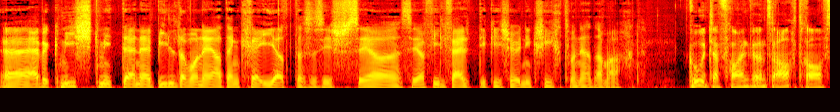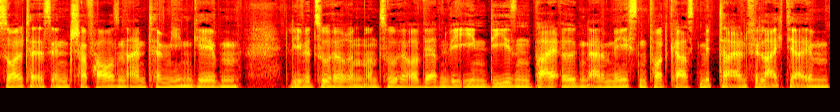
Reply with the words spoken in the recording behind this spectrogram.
äh, eben gemischt mit den Bildern, die er dann kreiert. Also es ist sehr, sehr vielfältige, schöne Geschichte, die er da macht. Gut, da freuen wir uns auch drauf. Sollte es in Schaffhausen einen Termin geben, liebe Zuhörerinnen und Zuhörer, werden wir Ihnen diesen bei irgendeinem nächsten Podcast mitteilen. Vielleicht ja im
